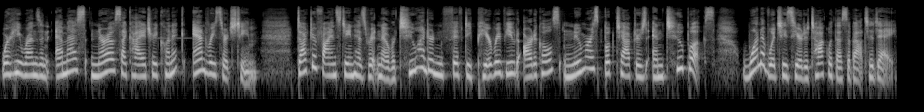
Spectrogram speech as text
where he runs an MS neuropsychiatry clinic and research team. Dr. Feinstein has written over 250 peer reviewed articles, numerous book chapters, and two books, one of which he's here to talk with us about today.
